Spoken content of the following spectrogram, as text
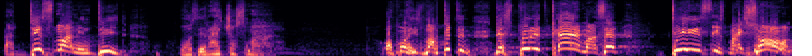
that this man indeed was a righteous man. Upon his baptism, the Spirit came and said, This is my son.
